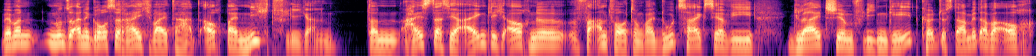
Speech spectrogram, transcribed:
Wenn man nun so eine große Reichweite hat, auch bei Nichtfliegern, dann heißt das ja eigentlich auch eine Verantwortung, weil du zeigst ja, wie Gleitschirmfliegen geht, könntest damit aber auch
